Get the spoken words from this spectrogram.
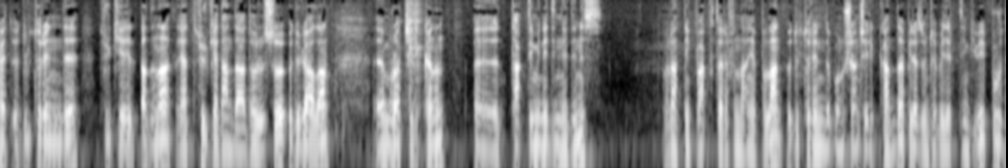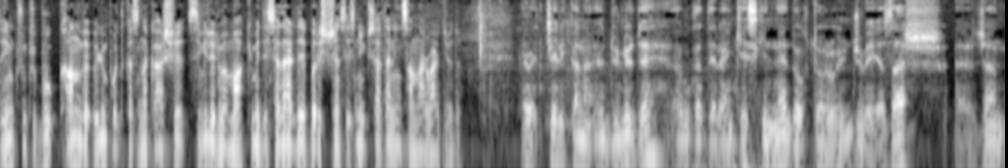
Evet ödül töreninde Türkiye adına ya Türkiye'den daha doğrusu ödülü alan e, Murat Çelikkan'ın e, takdimini dinlediniz. Hrant Vakfı tarafından yapılan ödül töreninde konuşan Çelikkan da biraz önce belirttiğim gibi buradayım. Çünkü bu kan ve ölüm politikasına karşı sivil ölüme mahkum edilseler de barış için sesini yükselten insanlar var diyordu. Evet Çelikkan'a ödülü de avukat Eren Keskin'le doktor, oyuncu ve yazar Ercan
